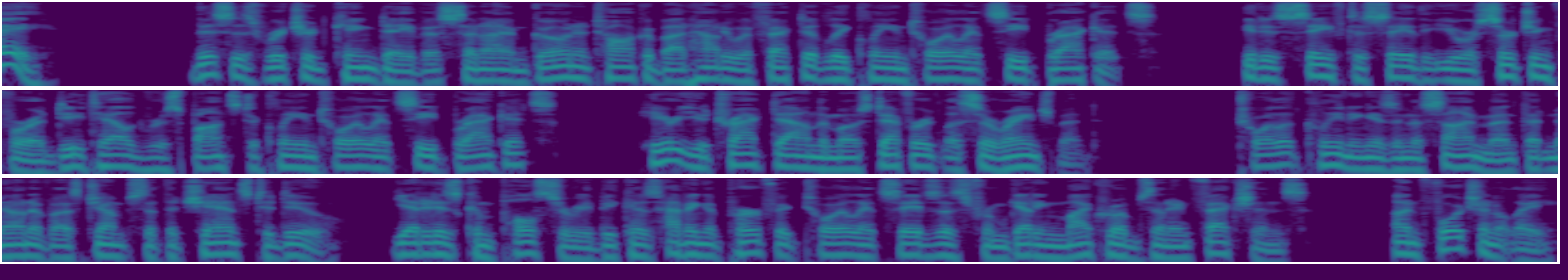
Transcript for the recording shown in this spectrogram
Hey! This is Richard King Davis and I am going to talk about how to effectively clean toilet seat brackets. It is safe to say that you are searching for a detailed response to clean toilet seat brackets? Here you track down the most effortless arrangement. Toilet cleaning is an assignment that none of us jumps at the chance to do, yet it is compulsory because having a perfect toilet saves us from getting microbes and infections. Unfortunately,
